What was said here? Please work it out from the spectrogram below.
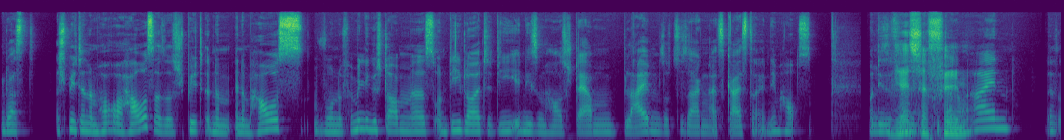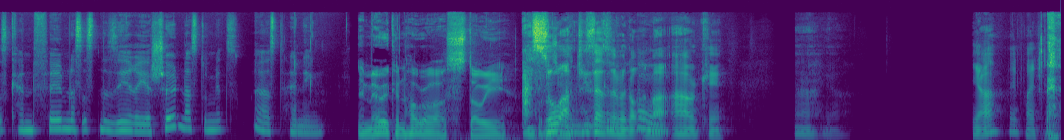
du hast spielt in einem Horrorhaus, also es spielt in einem, in einem Haus, wo eine Familie gestorben ist und die Leute, die in diesem Haus sterben, bleiben sozusagen als Geister in dem Haus. Und diese Wie heißt der Film? Ein. Das ist kein Film, das ist eine Serie. Schön, dass du mir zuhörst, Henning. American Horror Story. Ach oder so, ach, dieser sind wir noch immer. Ah, okay. Ah, ja. Ja, red weiter.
